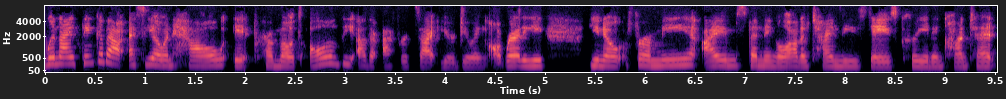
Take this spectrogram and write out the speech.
when I think about SEO and how it promotes all of the other efforts that you're doing already, you know, for me, I'm spending a lot of time these days creating content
